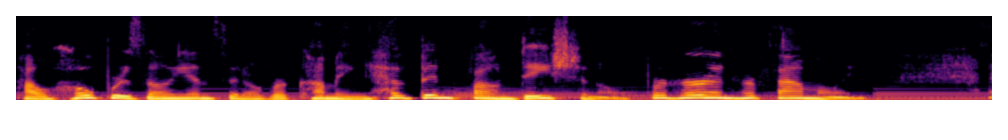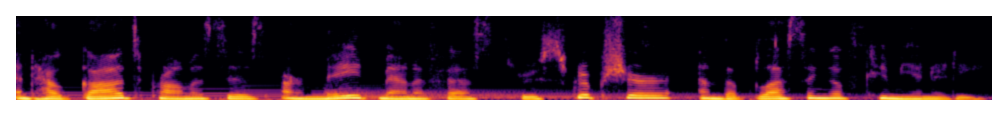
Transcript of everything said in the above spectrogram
how hope, resilience, and overcoming have been foundational for her and her family, and how God's promises are made manifest through Scripture and the blessing of community.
